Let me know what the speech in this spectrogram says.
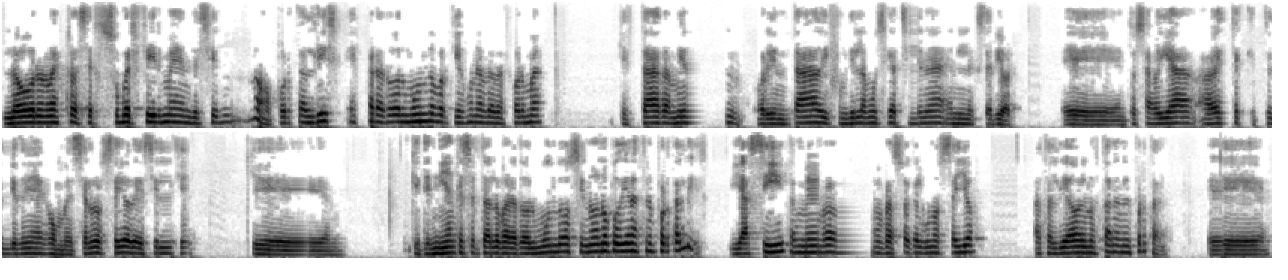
logro nuestro de ser súper firme en decir, no, Portal Disc es para todo el mundo porque es una plataforma que está también orientada a difundir la música chilena en el exterior. Eh, entonces había a veces que yo tenía que convencer a los sellos de decirles que, tenían que aceptarlo para todo el mundo, si no, no podían estar en Portal Disc. Y así también me pasó que algunos sellos hasta el día de hoy no están en el portal. Eh,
